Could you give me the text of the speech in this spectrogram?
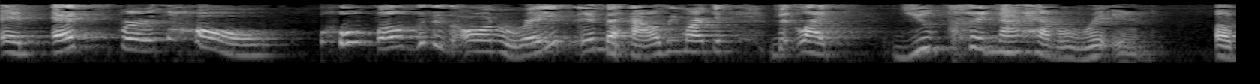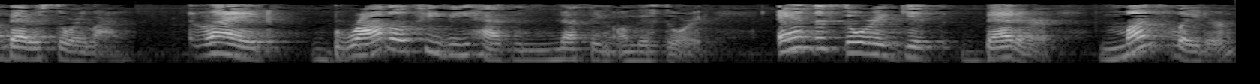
an expert's home who focuses on race in the housing market? But Like, you could not have written a better storyline. Like, Bravo TV has nothing on this story. And the story gets better. Months later,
